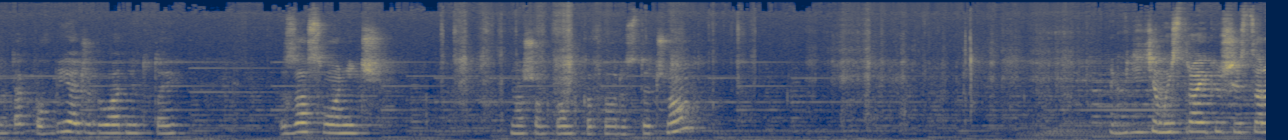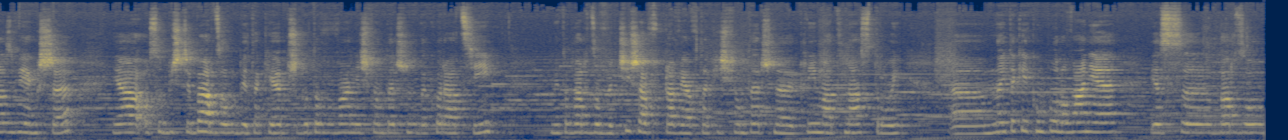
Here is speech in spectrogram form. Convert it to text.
No tak powbijać, żeby ładnie tutaj zasłonić naszą gąbkę florystyczną. Jak widzicie, mój strojek już jest coraz większy. Ja osobiście bardzo lubię takie przygotowywanie świątecznych dekoracji. Mnie to bardzo wycisza, wprawia w taki świąteczny klimat, nastrój. No i takie komponowanie jest e, bardzo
